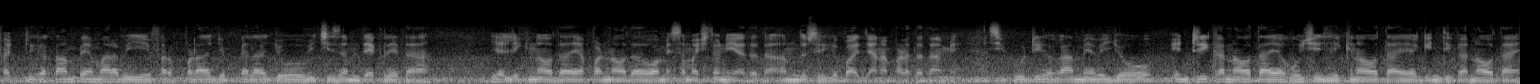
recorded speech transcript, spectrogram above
فیکٹری کا کام پہ ہمارا بھی یہ فرق پڑا، جو پہلا جو بھی چیز ہم دیکھ لیتا، یا لکھنا ہوتا، یا پڑھنا ہوتا، وہ ہمیں سمجھ تو نہیں آتا تھا۔ ہم دوسری کے پاس جانا پڑتا تھا ہمیں۔ سیکورٹی کا کام میں ابھی جو انٹری کرنا ہوتا ہے، یا کوئی چیز لکھنا ہوتا ہے، یا گنتی کرنا ہوتا ہے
